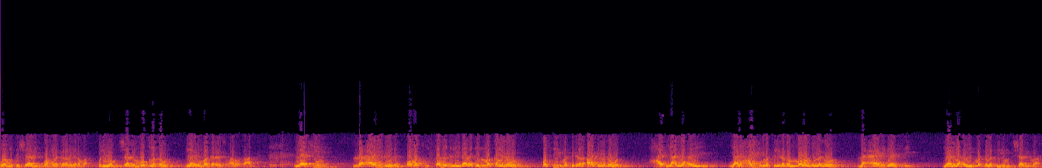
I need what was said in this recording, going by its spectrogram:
waa mutashaabih wax la garanayana maaha weliba waa mutashaabih mutlaqa wey. Ilahay unbaa garanaya subxaana watacaala laakiin macaanidooda oo markii samiic la yidhahdo in maqal laga wado basiir marka la yidhahdo arag in laga wado yani waxa yani xayin marka la yidhahdo nolol in laga wado macaanidaasi yani waxa wey marka la fiiriyo mutashaabih ma aha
